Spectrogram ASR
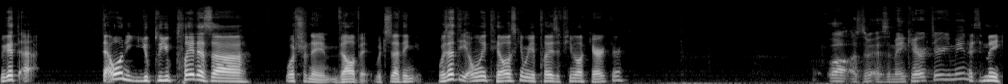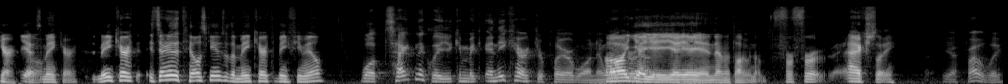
We got that, that one. You you played as uh, what's her name, Velvet, which is I think was that the only Tales game where you play as a female character? Well, as the, as the main character, you mean? It's the main character. Yeah, Oh. the main character. The main character. Is there any other Tales games with the main character being female? Well, technically, you can make any character player one. And Oh yeah, yeah, yeah, yeah, yeah. No, I'm talking for for actually. Yeah, probably.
